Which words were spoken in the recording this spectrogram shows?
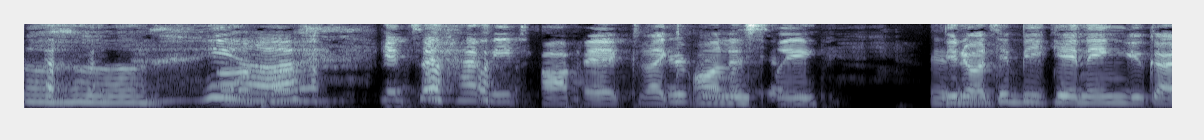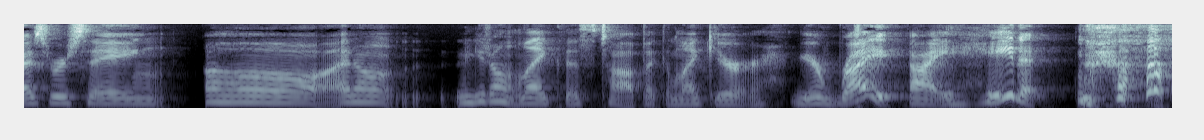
uh-huh. Yeah, uh-huh. it's a heavy topic. Like really honestly, you know, is. at the beginning, you guys were saying, "Oh, I don't, you don't like this topic." I'm like, "You're, you're right. I hate it.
